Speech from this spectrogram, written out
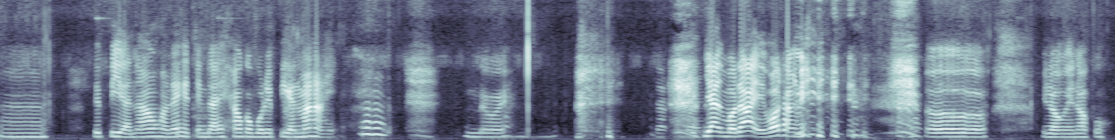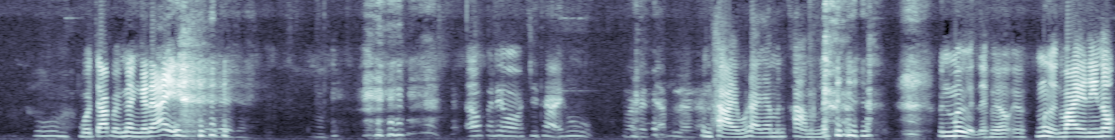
อืมไป เปลี่ยนเอาหั่นแหละเฮ็ดจังไดเฮาก็บ่ได้เปลี่ยนมาให้โดยจักย่านบ่ได้บ่ทางนี้ เออพี่น้องเอ้ยเนาะผู้บ่จับแบบนั้นก็ได้ เอาก็เดี๋ยวสิถ่ายรูปแล้วก็จับนั่นน่ะมันถ่ายบ่ได้แล้วมันค่ำเลยมันมืดเลยพี่น้องเอ้ยมืดไวเลยเนาะ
